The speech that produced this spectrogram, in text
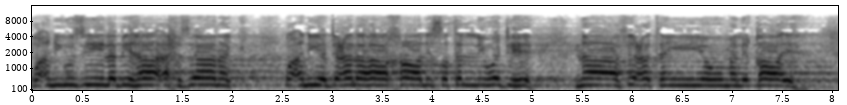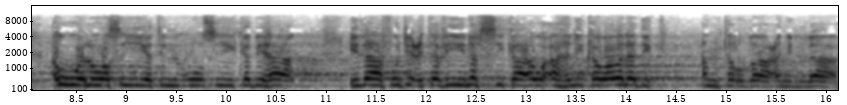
وأن يزيل بها أحزانك وأن يجعلها خالصة لوجهه نافعة يوم لقائه. أول وصية أوصيك بها إذا فجعت في نفسك أو أهلك وولدك أن ترضى عن الله.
